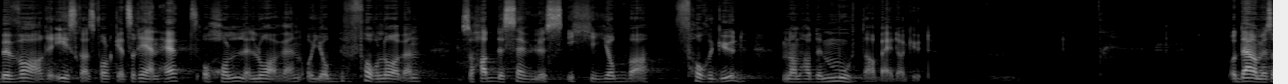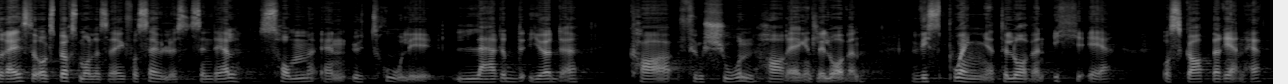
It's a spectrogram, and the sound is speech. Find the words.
bevare israelsfolkets renhet og holde loven og jobbe for loven, så hadde Saulus ikke jobba for Gud, men han hadde motarbeida Gud. Og Dermed så reiser også spørsmålet seg for Saulus sin del, som en utrolig lærd jøde, hva funksjon har egentlig loven? Hvis poenget til loven ikke er å skape renhet.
